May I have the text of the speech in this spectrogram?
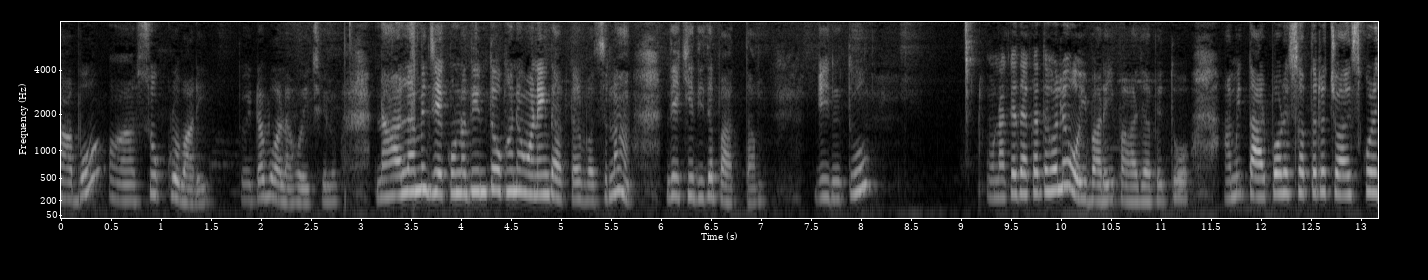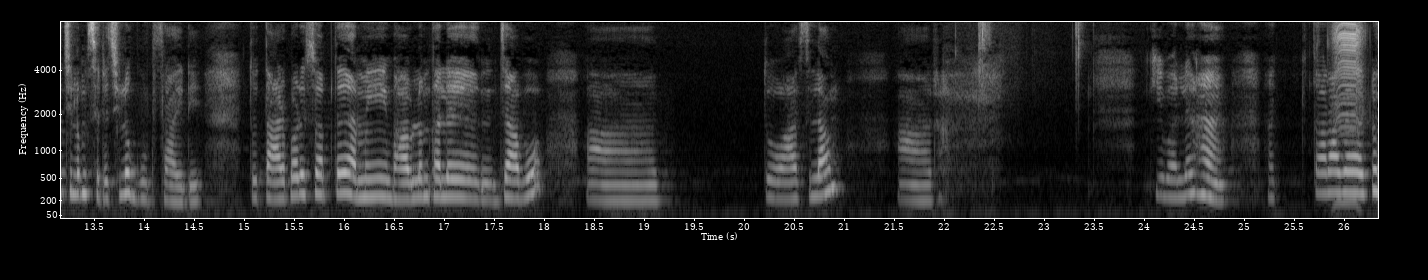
পাবো আহ, শুক্রবারই। তো এটা বলা হয়েছিল। না হলে আমি যে কোনো দিন তো ওখানে অনেক ডাক্তার বসে না দেখিয়ে দিতে পারতাম। কিন্তু ওনাকে দেখাতে হলে ওই বারেই পাওয়া যাবে। তো আমি তারপরের সপ্তাহটা চয়েস করেছিলাম, সেটা ছিল গুড ফ্রাইডে তো তারপরের সপ্তাহে আমি ভাবলাম তাহলে যাব। তো আসলাম। আর কি বলে? হ্যাঁ তার আগে একটা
